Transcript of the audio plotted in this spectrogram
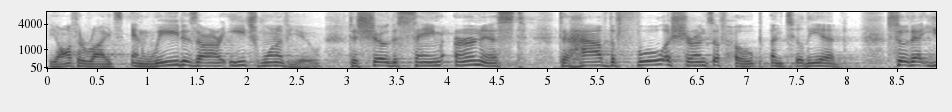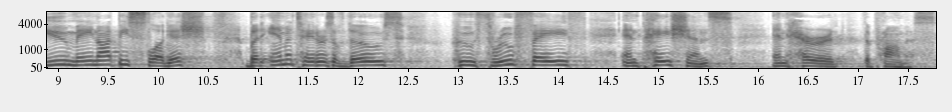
The author writes, And we desire each one of you to show the same earnest to have the full assurance of hope until the end, so that you may not be sluggish, but imitators of those who through faith and patience inherit the promise.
